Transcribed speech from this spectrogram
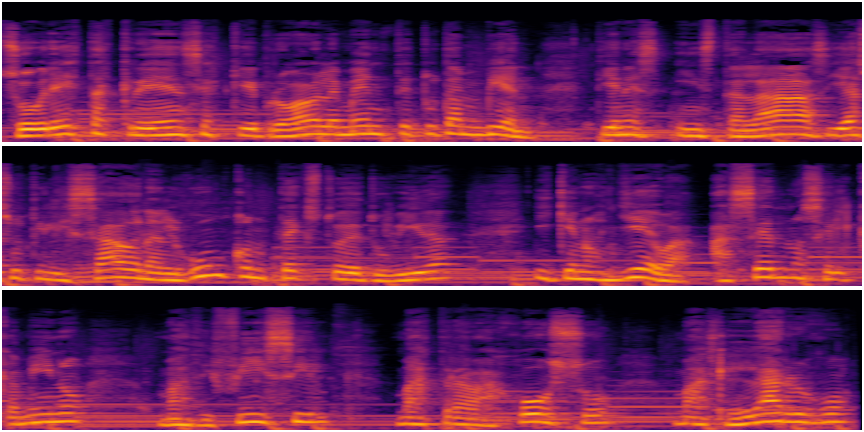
sobre estas creencias que probablemente tú también tienes instaladas y has utilizado en algún contexto de tu vida y que nos lleva a hacernos el camino más difícil, más trabajoso, más largo,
